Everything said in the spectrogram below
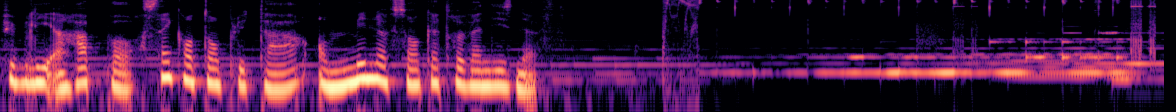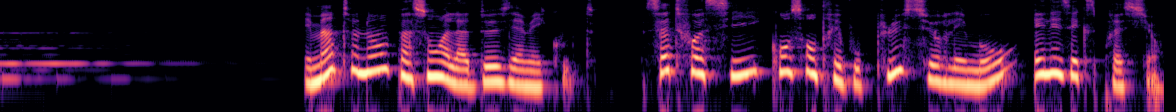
publie un rapport 50 ans plus tard, en 1999. Et maintenant, passons à la deuxième écoute. Cette fois-ci, concentrez-vous plus sur les mots et les expressions.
